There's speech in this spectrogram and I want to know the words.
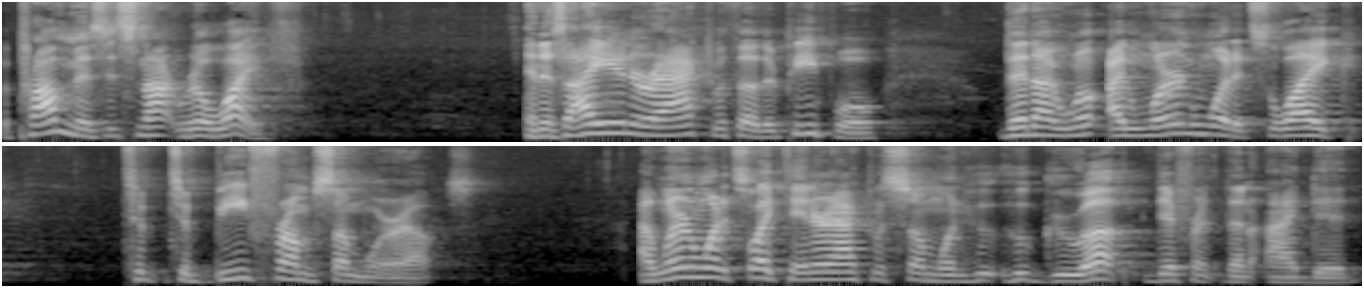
The problem is, it's not real life. And as I interact with other people, then I, I learn what it's like to, to be from somewhere else. I learn what it's like to interact with someone who, who grew up different than I did.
